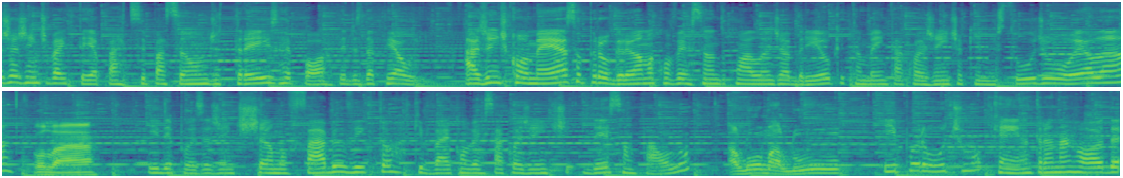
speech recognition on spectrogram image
hoje a gente vai ter a participação de três repórteres da Piauí. A gente começa o programa conversando com Alan de Abreu, que também está com a gente aqui no estúdio. Oi, Alan. Olá. E depois a gente chama o Fábio Victor, que vai conversar com a gente de São Paulo. Alô, Malu. E por último, quem entra na roda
